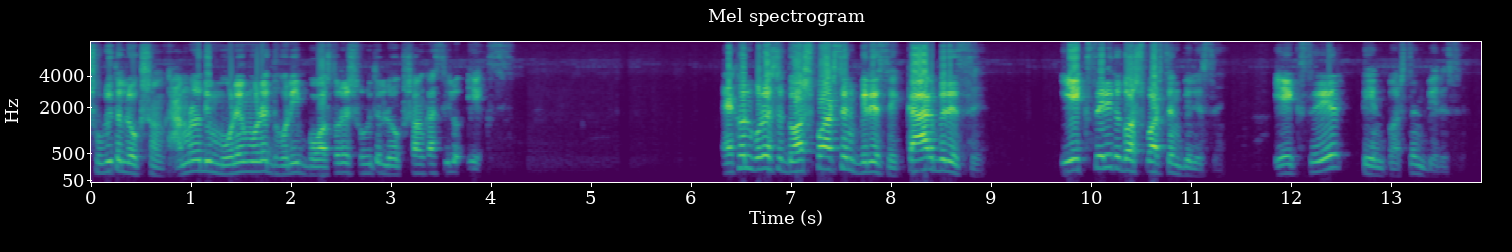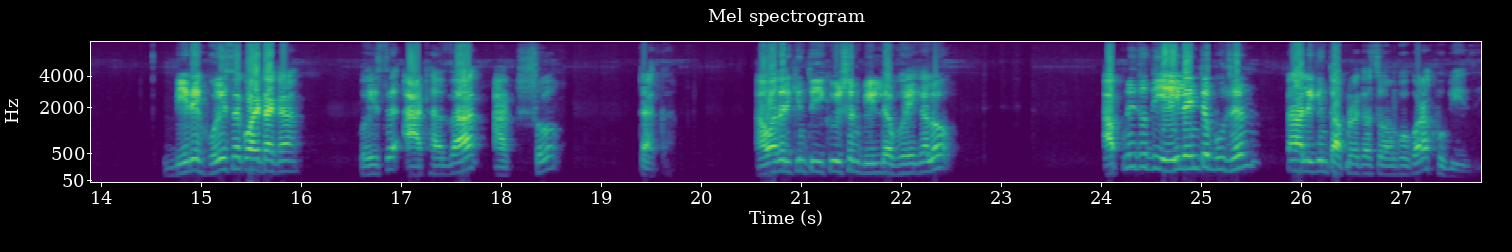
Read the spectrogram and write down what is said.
শুরুতে লোক সংখ্যা, আমরা যদি মনে মনে ধরি বছরের শুরুতে লোক সংখ্যা ছিল এক্স এখন বলেছে দশ পার্সেন্ট বেড়েছে। কার বেড়েছে? এক্স এরই তো দশ পার্সেন্ট বেড়েছে। এক্সের টেন পার্সেন্ট বেড়েছে। বেড়ে হয়েছে কয় টাকা? হয়েছে আট হাজার আটশো টাকা। আমাদের কিন্তু ইকুয়েশন বিল্ড আপ হয়ে গেল। আপনি যদি এই লাইনটা বুঝেন, তাহলে কিন্তু আপনার কাছে অঙ্ক করা খুব ইজি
